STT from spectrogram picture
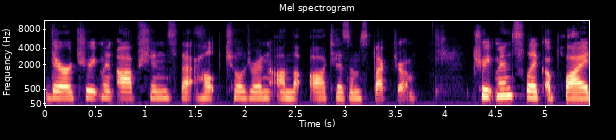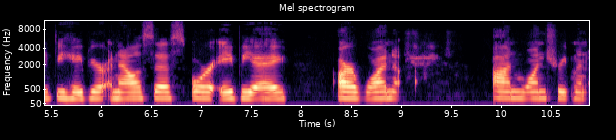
there are treatment options that help children on the autism spectrum. Treatments like applied behavior analysis or ABA are one on one treatment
